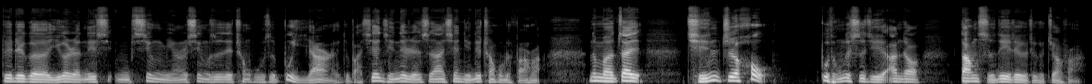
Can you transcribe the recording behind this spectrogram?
对这个一个人的姓姓名、姓氏的称呼是不一样的，对吧？先秦的人是按先秦的称呼的方法，那么在秦之后，不同的时期按照当时的这个这个叫法，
